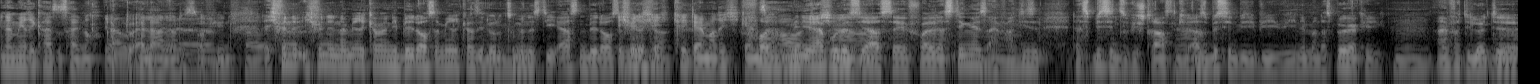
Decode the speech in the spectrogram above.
in Amerika ist es halt noch Ja, aktueller, ne? ja, Das ist ja, auf ja. jeden Fall. Ich finde, ich finde in Amerika, wenn man die Bilder aus Amerika sieht, oder Mhm. zumindest die ersten Bilder aus Ich finde, Amerika. ich krieg da immer richtig Gänsehaut. von Minneapolis, Ich, ja, safe, weil das Ding ist Mhm. einfach diese, das ist ein bisschen so wie Straßenkrieg, Ja. also ein bisschen wie, wie, wie nennt man das, Bürgerkrieg. Mhm. Einfach die Leute,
